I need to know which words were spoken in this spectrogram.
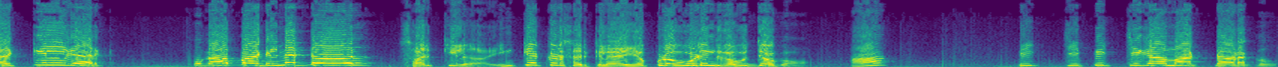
సర్కిల్ గారికి. ఒక హాఫ్ బాటిల్ మెక్డోల్. సర్కిల్? ఇంకెక్కడ సర్కిల్? ఎప్పుడో ఊడిందిగా ఉద్యోగం. ఆ? పిచ్చి పిచ్చిగా మాట్లాడకు.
